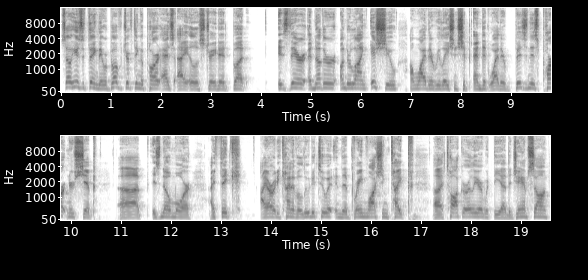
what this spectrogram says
So here's the thing they were both drifting apart, as I illustrated, but is there another underlying issue on why their relationship ended, why their business partnership uh, is no more? I think I already kind of alluded to it in the brainwashing type uh, talk earlier with the uh, the Jam song.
